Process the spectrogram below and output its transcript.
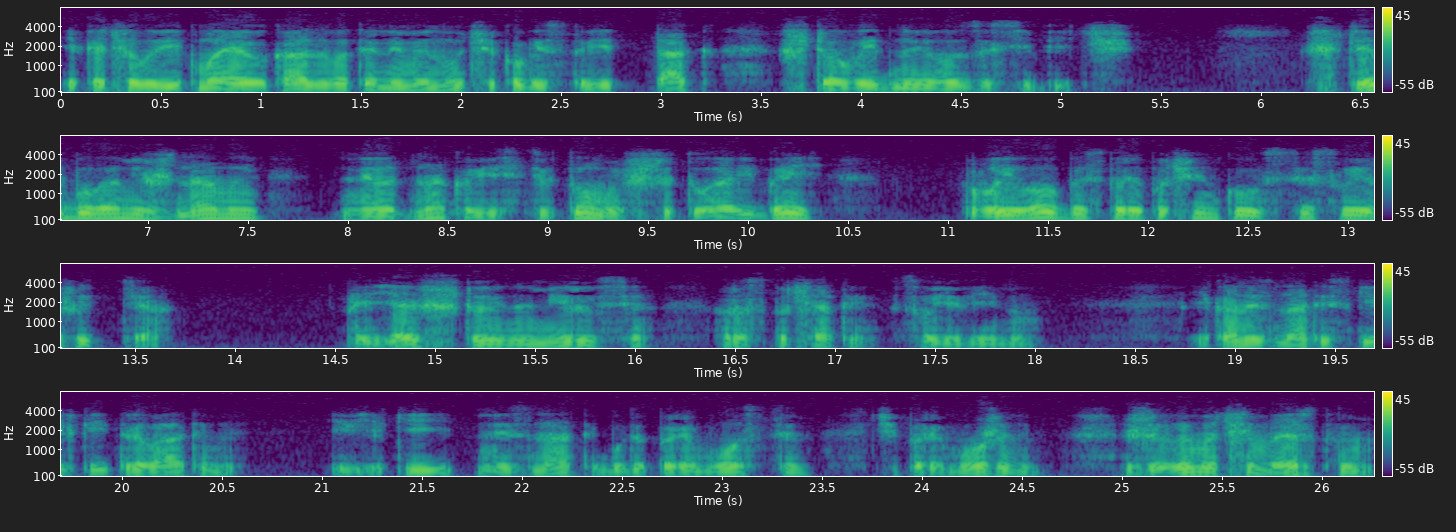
яке чоловік має виказувати неминуче, коли стоїть так, що видно його з усібіч. Ще була між нами неоднаковість у тому, що Тугайбей воював без перепочинку все своє життя. А я щойно мірився розпочати свою війну, яка не знати, скільки й триватиме, і в якій не знати буде переможцем чи переможеним, живим чи мертвим.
